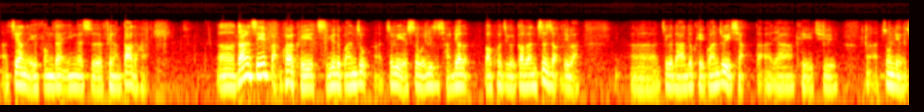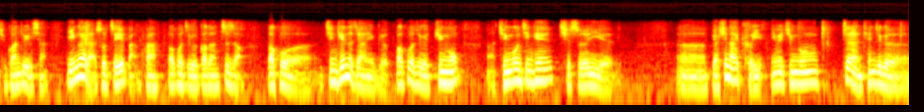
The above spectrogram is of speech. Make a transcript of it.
啊，这样的一个封单应该是非常大的哈。呃，当然这些板块可以持续的关注啊，这个也是我一直强调的，包括这个高端制造，对吧？呃，这个大家都可以关注一下，大家可以去啊重点的去关注一下。应该来说，这些板块，包括这个高端制造，包括今天的这样一个，包括这个军工啊，军工今天其实也呃表现的还可以，因为军工这两天这个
